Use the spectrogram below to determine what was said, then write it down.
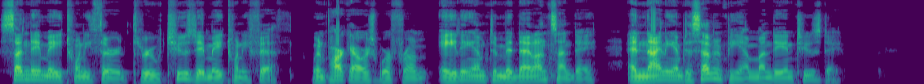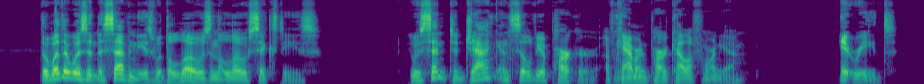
Sunday, May 23rd through Tuesday, May 25th when park hours were from 8 a.m. to midnight on Sunday and 9 a.m. to 7 p.m. Monday and Tuesday. The weather was in the 70s with the lows in the low 60s. It was sent to Jack and Sylvia Parker of Cameron Park, California. It reads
